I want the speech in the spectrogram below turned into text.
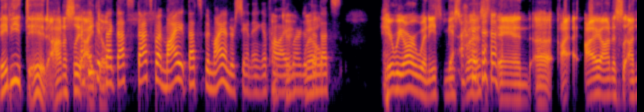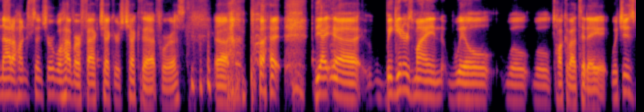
Maybe it did. Honestly, I I, think it, don't. like that's that's been my that's been my understanding of how I Okay, learned it. well, that that's Here we are when East meets Yeah. West, and uh, I, I honestly, I'm not 100 percent sure. We'll have our fact checkers check that for us. Uh, but the uh, beginner's mind will will will talk about today, which is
